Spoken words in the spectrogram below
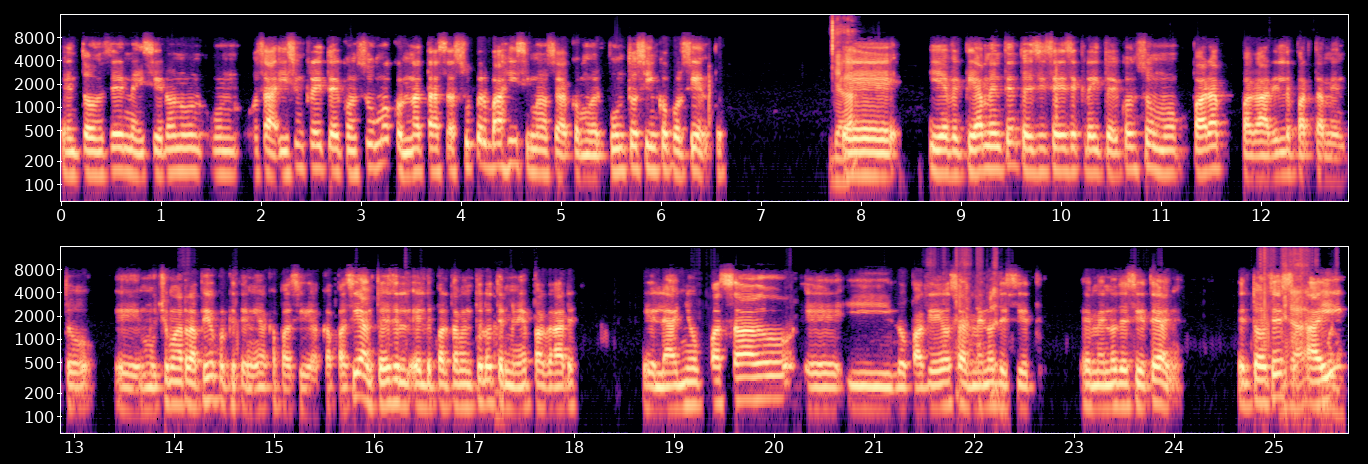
entonces me hicieron un, un, o sea, hice un crédito de consumo con una tasa súper bajísima, o sea, como el 0.5%. ¿Ya? Eh, y efectivamente, entonces hice ese crédito de consumo para pagar el departamento eh, mucho más rápido porque tenía capacidad. capacidad. Entonces el, el departamento lo terminé de pagar el año pasado eh, y lo pagué, o sea, en menos de siete, en menos de siete años. Entonces ahí,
